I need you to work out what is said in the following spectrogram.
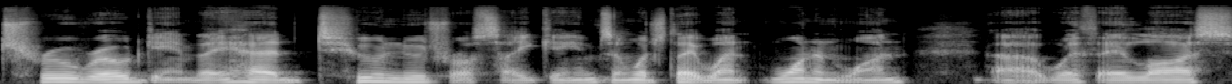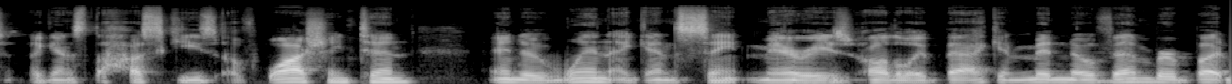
true road game. They had two neutral site games in which they went one and one uh, with a loss against the Huskies of Washington and a win against St. Mary's all the way back in mid November. But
